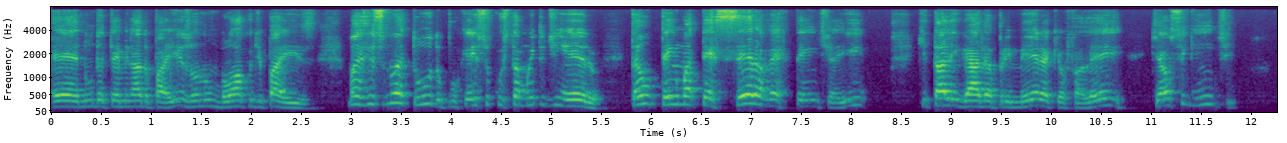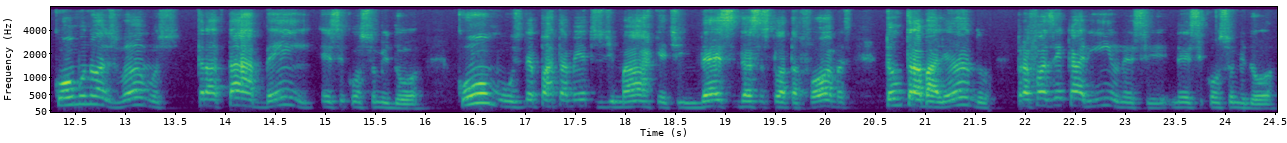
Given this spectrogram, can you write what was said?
é, num determinado país ou num bloco de países. Mas isso não é tudo, porque isso custa muito dinheiro. Então, tem uma terceira vertente aí, que está ligada à primeira que eu falei, que é o seguinte: como nós vamos tratar bem esse consumidor? Como os departamentos de marketing desse, dessas plataformas estão trabalhando para fazer carinho nesse, nesse consumidor.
